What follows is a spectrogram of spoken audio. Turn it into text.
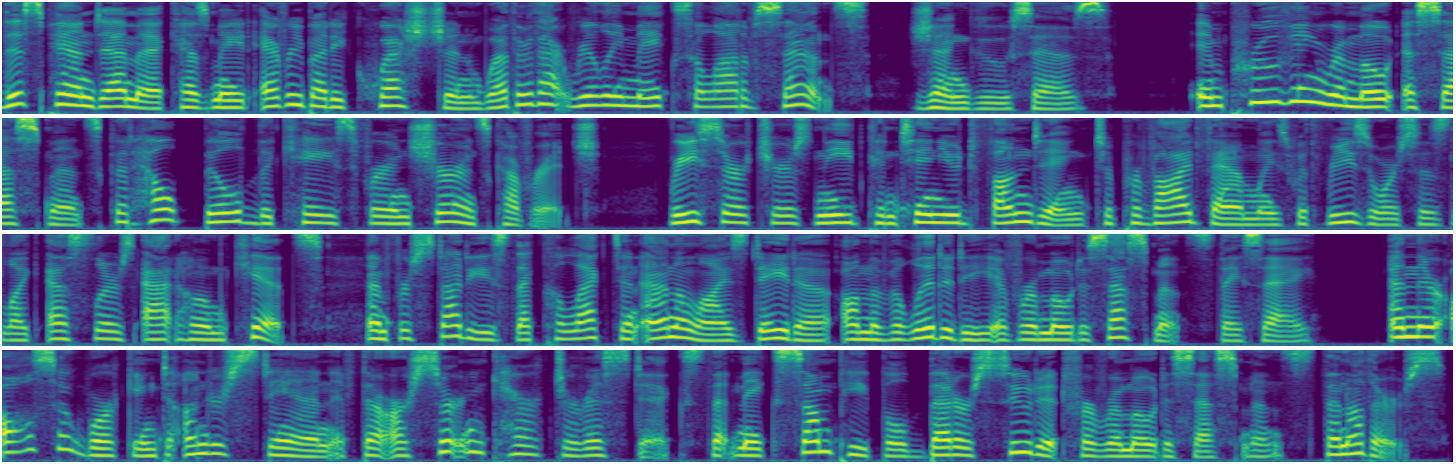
This pandemic has made everybody question whether that really makes a lot of sense, Gengoux says. Improving remote assessments could help build the case for insurance coverage. Researchers need continued funding to provide families with resources like Esler's at home kits and for studies that collect and analyze data on the validity of remote assessments, they say. And they're also working to understand if there are certain characteristics that make some people better suited for remote assessments than others.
